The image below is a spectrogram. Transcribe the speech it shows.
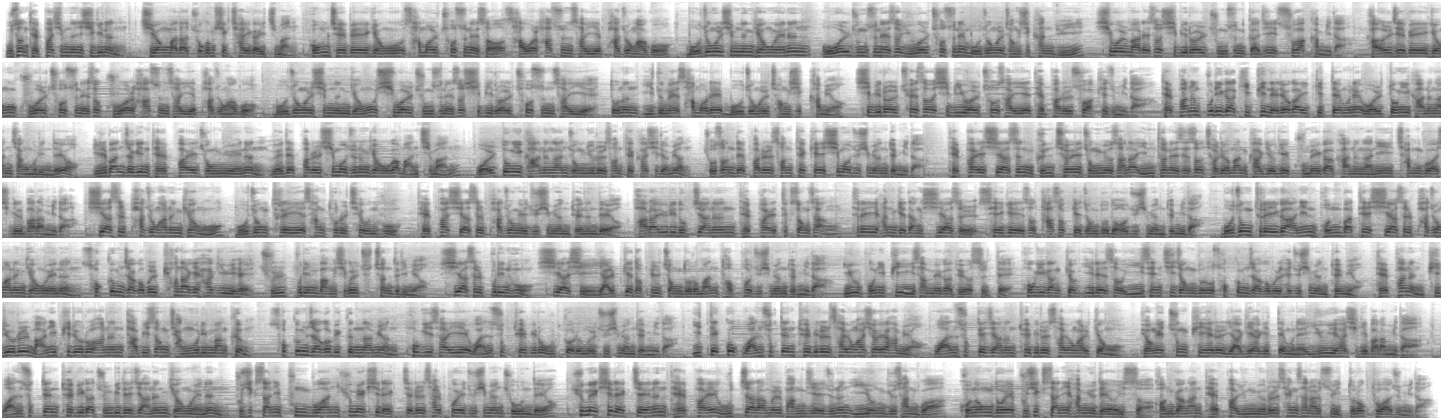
우선 대파 심는 시기는 지역마다 조금씩 차이가 있지만 봄 재배의 경우 3월 초순에서 4월 하순 사이에 파종하고 모종을 심는 경우에는 5월 중순에서 6월 초순에 모종을 정식한 뒤 10월 말에서 11월 중순까지 수확합니다. 가을 재배의 경우 9월 초순에서 9월 하순 사이에 파종하고 모종을 심는 경우 10월 중순에서 11월 초순 사이에 또는 이듬해 3월에 모종을 정식하며 11월 최서 12월 초 사이에 대파를 수확해줍니다. 대파는 뿌리가 깊이 내려가 있기 때문에 월동이 가능한 작물인데요. 일반 일반적인 대파의 종류에는 외대파를 심어주는 경우가 많지만 월동이 가능한 종류를 선택하시려면 조선 대파를 선택해 심어주시면 됩니다. 대파의 씨앗은 근처의 종묘사나 인터넷에서 저렴한 가격에 구매가 가능하니 참고하시길 바랍니다. 씨앗을 파종하는 경우 모종 트레이에 상토를 채운 후 대파 씨앗을 파종해 주시면 되는데요. 발아율이 높지 않은 대파의 특성상 트레이 한 개당 씨앗을 3개에서 5개 정도 넣어주시면 됩니다. 모종 트레이가 아닌 본밭에 씨앗을 파종하는 경우에는 솎음 작업을 편하게 하기 위해 위해 줄 뿌림 방식을 추천드리며 씨앗을 뿌린 후 씨앗이 얇게 덮일 정도로만 덮어주시면 됩니다. 이후 본잎이 2, 3매가 되었을 때 포기 간격 1에서 2cm 정도로 솎음 작업을 해주시면 되며 대파는 비료를 많이 필요로 하는 다비성 작물인 만큼 솎음 작업이 끝나면 포기 사이에 완숙 퇴비로 웃거름을 주시면 됩니다. 이때 꼭 완숙된 퇴비를 사용하셔야 하며 완숙되지 않은 퇴비를 사용할 경우 병해충 피해를 야기하기 때문에 유의하시기 바랍니다. 완숙된 퇴비가 준비되지 않은 경우에는 부식산이 풍부한 휴맥실 액제를 살포해 주시면 좋은데요. 휴맥실 액제에는 대파의 웃자람을 방지해주는 이온규산과 고농도의 부식산이 함유되어 있어 건강한 대파 육묘를 생산할 수 있도록 도와줍니다.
